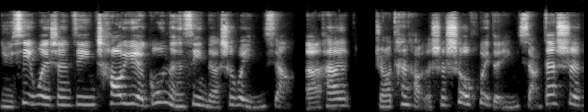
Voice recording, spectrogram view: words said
女性卫生巾超越功能性的社会影响，呃它。主要探讨的是社会的影响，但是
